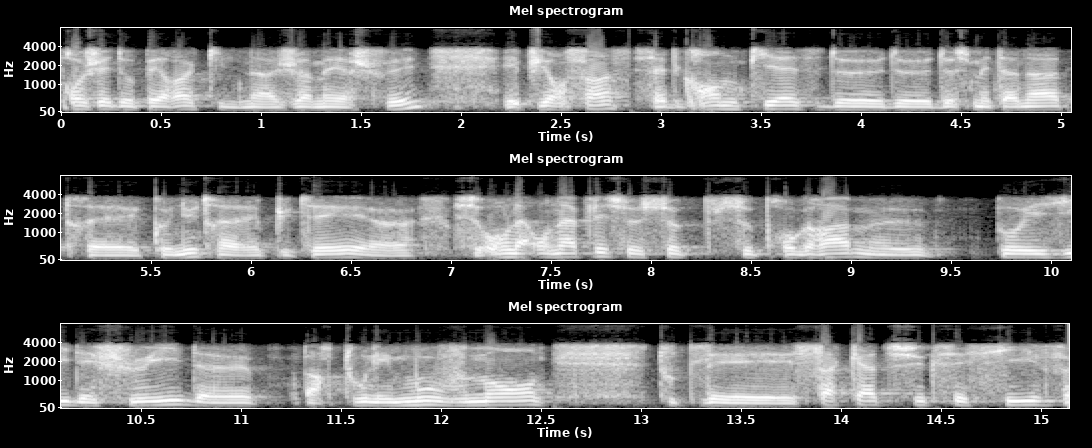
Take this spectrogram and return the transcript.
projet d'opéra qu'il n'a jamais achevé. Et puis enfin, cette grande pièce de, de, de Smetana, très connue, très réputée. Euh, on, a, appelé ce, ce, programme euh, Poésie des fluides, euh, par tous les mouvements, toutes les saccades successives,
